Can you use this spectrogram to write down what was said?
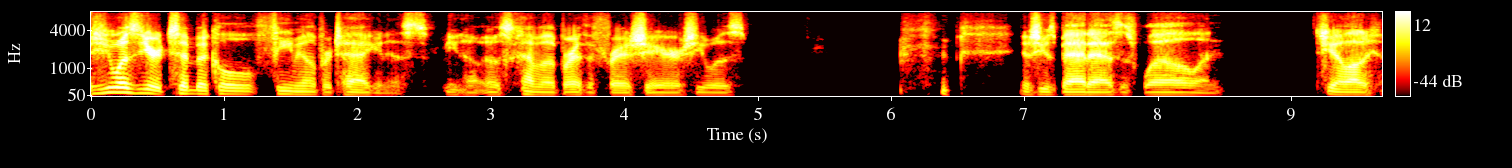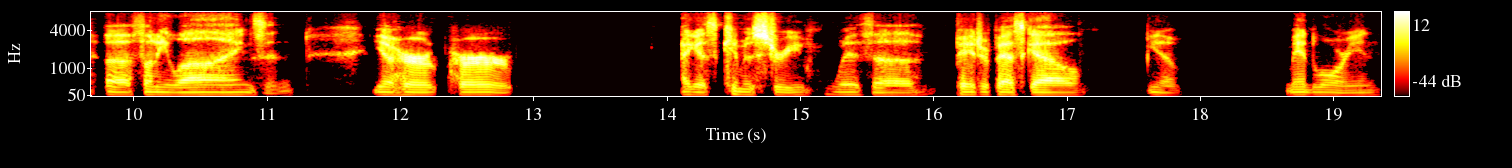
she wasn't your typical female protagonist. You know, it was kind of a breath of fresh air. She was, you know, she was badass as well. And, she had a lot of uh, funny lines and you know her her I guess chemistry with uh, Pedro Pascal, you know, Mandalorian.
